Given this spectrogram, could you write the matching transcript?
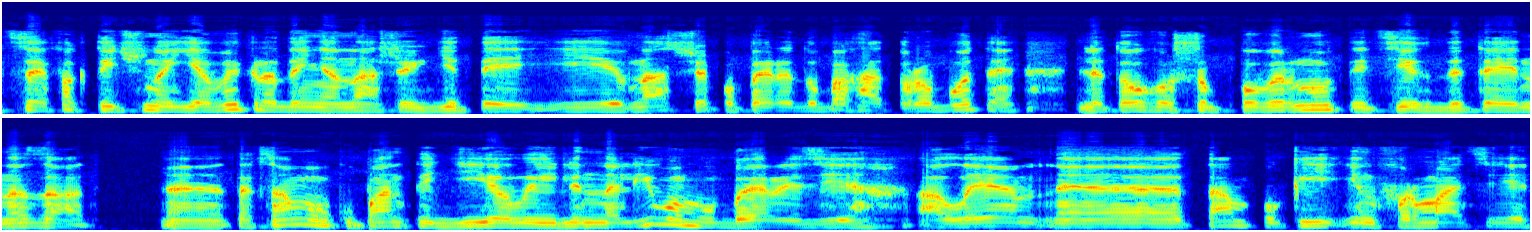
це фактично є викрадення наших дітей, і в нас ще попереду багато роботи для того, щоб повернути цих дітей назад. Е, Так само окупанти діяли і на лівому березі, але е, там поки інформації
